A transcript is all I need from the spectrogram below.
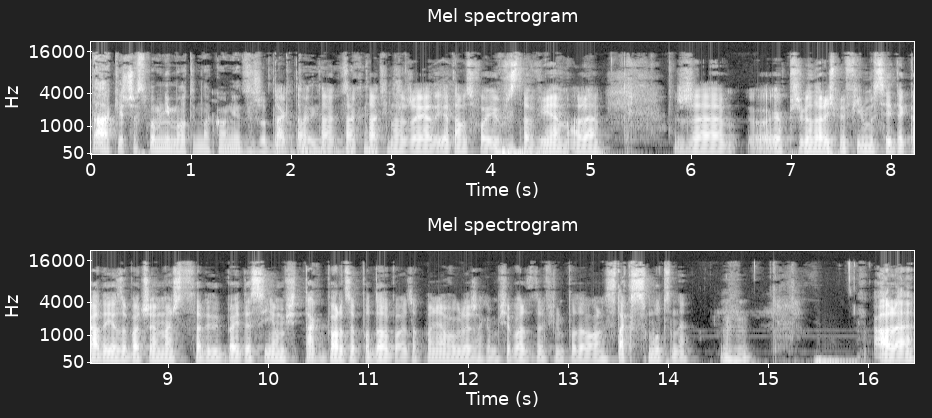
tak, jeszcze wspomnimy o tym na koniec, żeby tak, tutaj tak, tak, tak, tak, no, że ja, ja tam swoje mhm. już wstawiłem, ale że jak przyglądaliśmy filmy z tej dekady, ja zobaczyłem Manchester by the Sea, on mi się tak bardzo podobał. Zapomniałem w ogóle, że jak mi się bardzo ten film podobał. On jest tak smutny. Mhm. Ale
